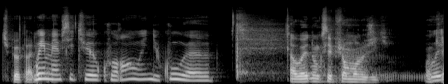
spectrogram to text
tu peux pas le Oui, faire. même si tu es au courant, oui, du coup. euh, Ah ouais, donc c'est purement logique. Ok. Oui.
